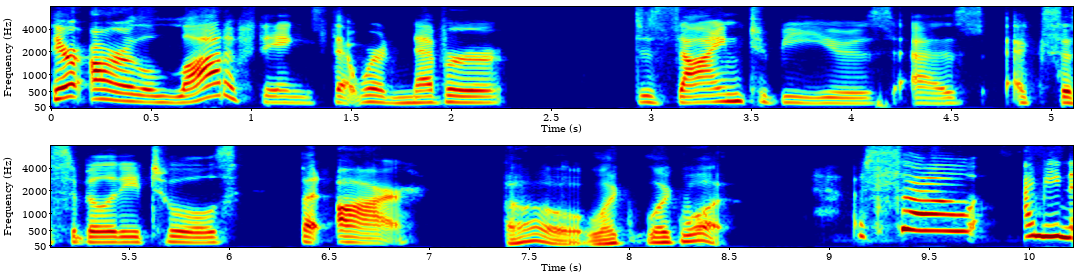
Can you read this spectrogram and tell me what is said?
there are a lot of things that were never designed to be used as accessibility tools, but are. Oh, like like what? So, I mean,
